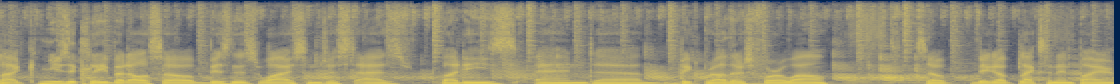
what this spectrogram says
like musically, but also business wise, and just as buddies and um big brothers for a while. So big up Black Sun Empire.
